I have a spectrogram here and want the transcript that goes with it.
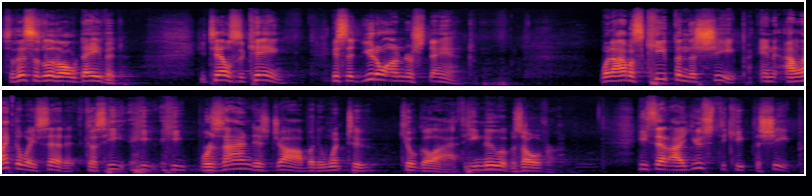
So this is little old David. He tells the king, he said, You don't understand. When I was keeping the sheep, and I like the way he said it because he, he, he resigned his job when he went to kill Goliath. He knew it was over. He said, I used to keep the sheep.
